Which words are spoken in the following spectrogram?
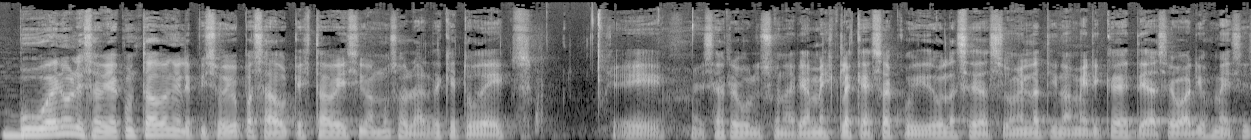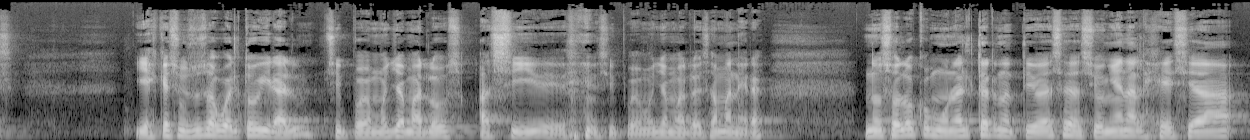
Bueno, les había contado en el episodio pasado que esta vez íbamos a hablar de Ketodex, esa revolucionaria mezcla que ha sacudido la sedación en Latinoamérica desde hace varios meses. Y es que su uso se ha vuelto viral, si podemos llamarlo así, si podemos llamarlo de esa manera, no solo como una alternativa de sedación y analgesia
